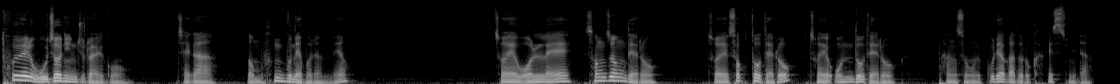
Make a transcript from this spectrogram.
토요일 오전인 줄 알고 제가 너무 흥분해 버렸네요. 저의 원래의 성정대로, 저의 속도대로, 저의 온도대로 방송을 꾸려가도록 하겠습니다.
